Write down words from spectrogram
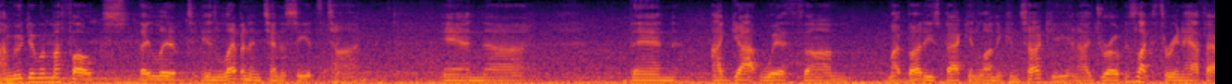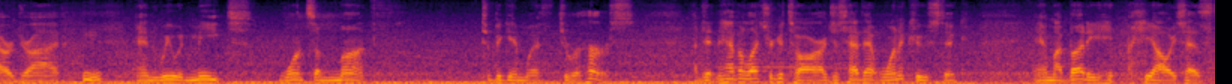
I moved in with my folks. They lived in Lebanon, Tennessee at the time, and uh, then I got with um, my buddies back in London, Kentucky, and I drove. It's like a three and a half hour drive, and we would meet once a month to begin with to rehearse. I didn't have an electric guitar; I just had that one acoustic. And my buddy, he, always has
